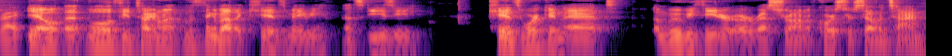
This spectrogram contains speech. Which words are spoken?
right? Yeah. Well, uh, well if you're talking about, let's think about like kids, maybe that's easy. Kids working at a movie theater or a restaurant, of course, they're selling time,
